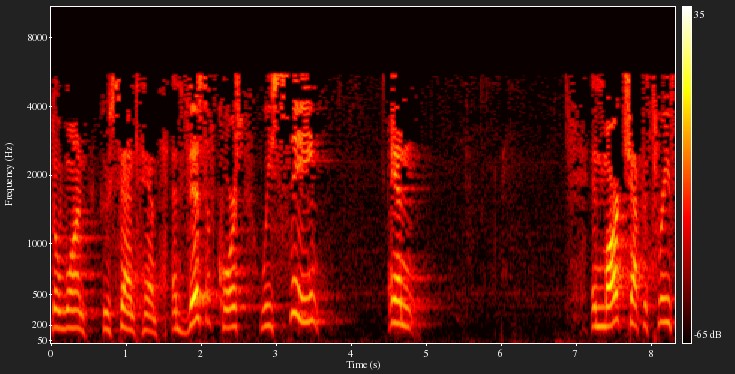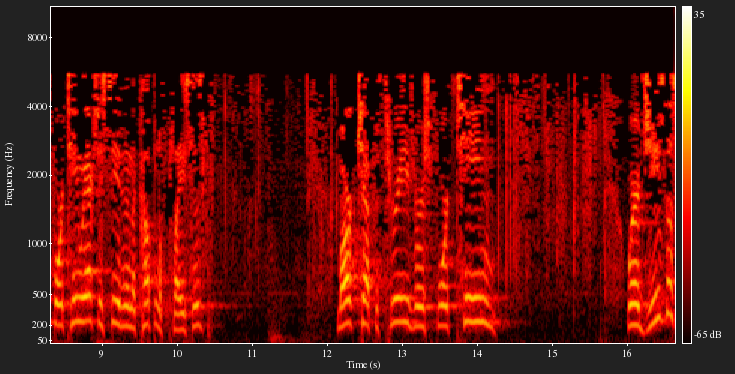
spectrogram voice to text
the one who sent him. And this, of course, we see in in Mark chapter 3, 14. We actually see it in a couple of places. Mark chapter 3, verse 14, where Jesus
